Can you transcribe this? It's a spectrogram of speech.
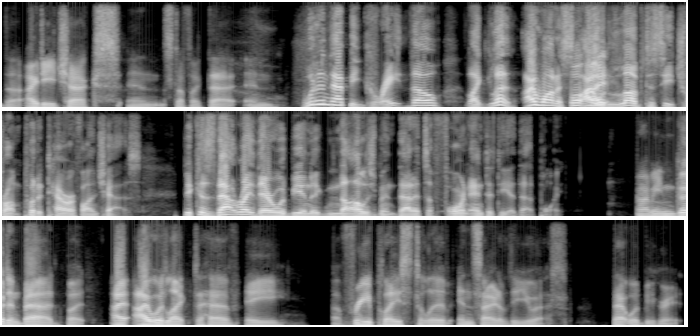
the ID checks and stuff like that. And wouldn't that be great though? Like, let I want to. Well, I, I would love to see Trump put a tariff on Chaz because that right there would be an acknowledgement that it's a foreign entity at that point. I mean, good and bad, but I I would like to have a a free place to live inside of the US. That would be great.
